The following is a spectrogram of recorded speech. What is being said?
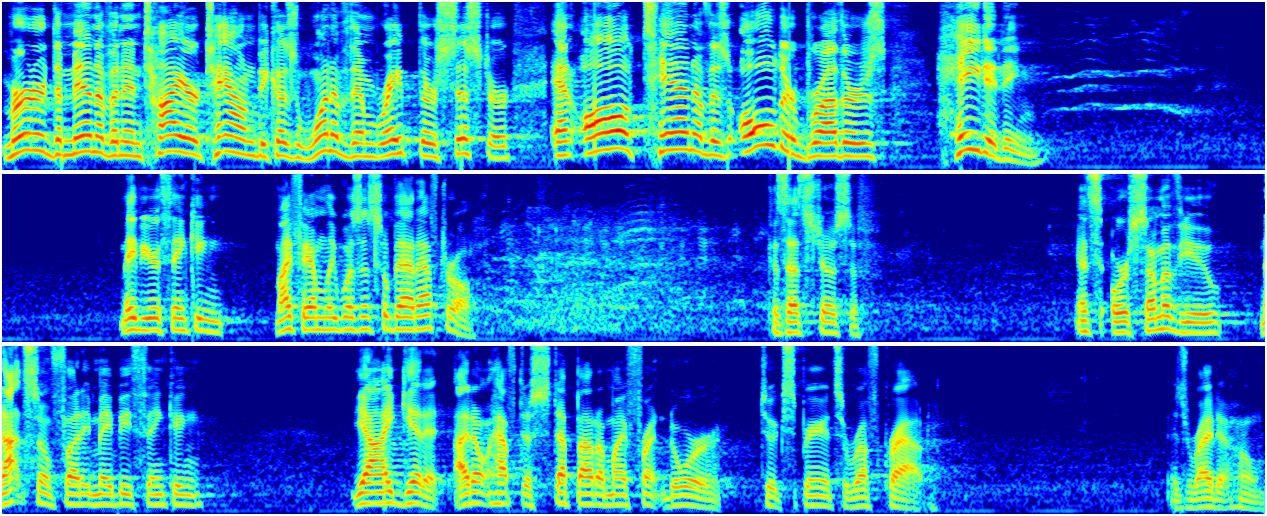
murdered the men of an entire town because one of them raped their sister, and all 10 of his older brothers hated him. Maybe you're thinking, my family wasn't so bad after all. Because that's Joseph. It's, or some of you, not so funny, may be thinking, yeah, I get it. I don't have to step out of my front door to experience a rough crowd is right at home.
